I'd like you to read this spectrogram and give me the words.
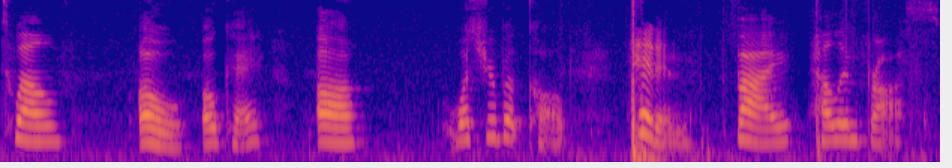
12. Oh, okay. Uh, what's your book called? Hidden by Helen Frost.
